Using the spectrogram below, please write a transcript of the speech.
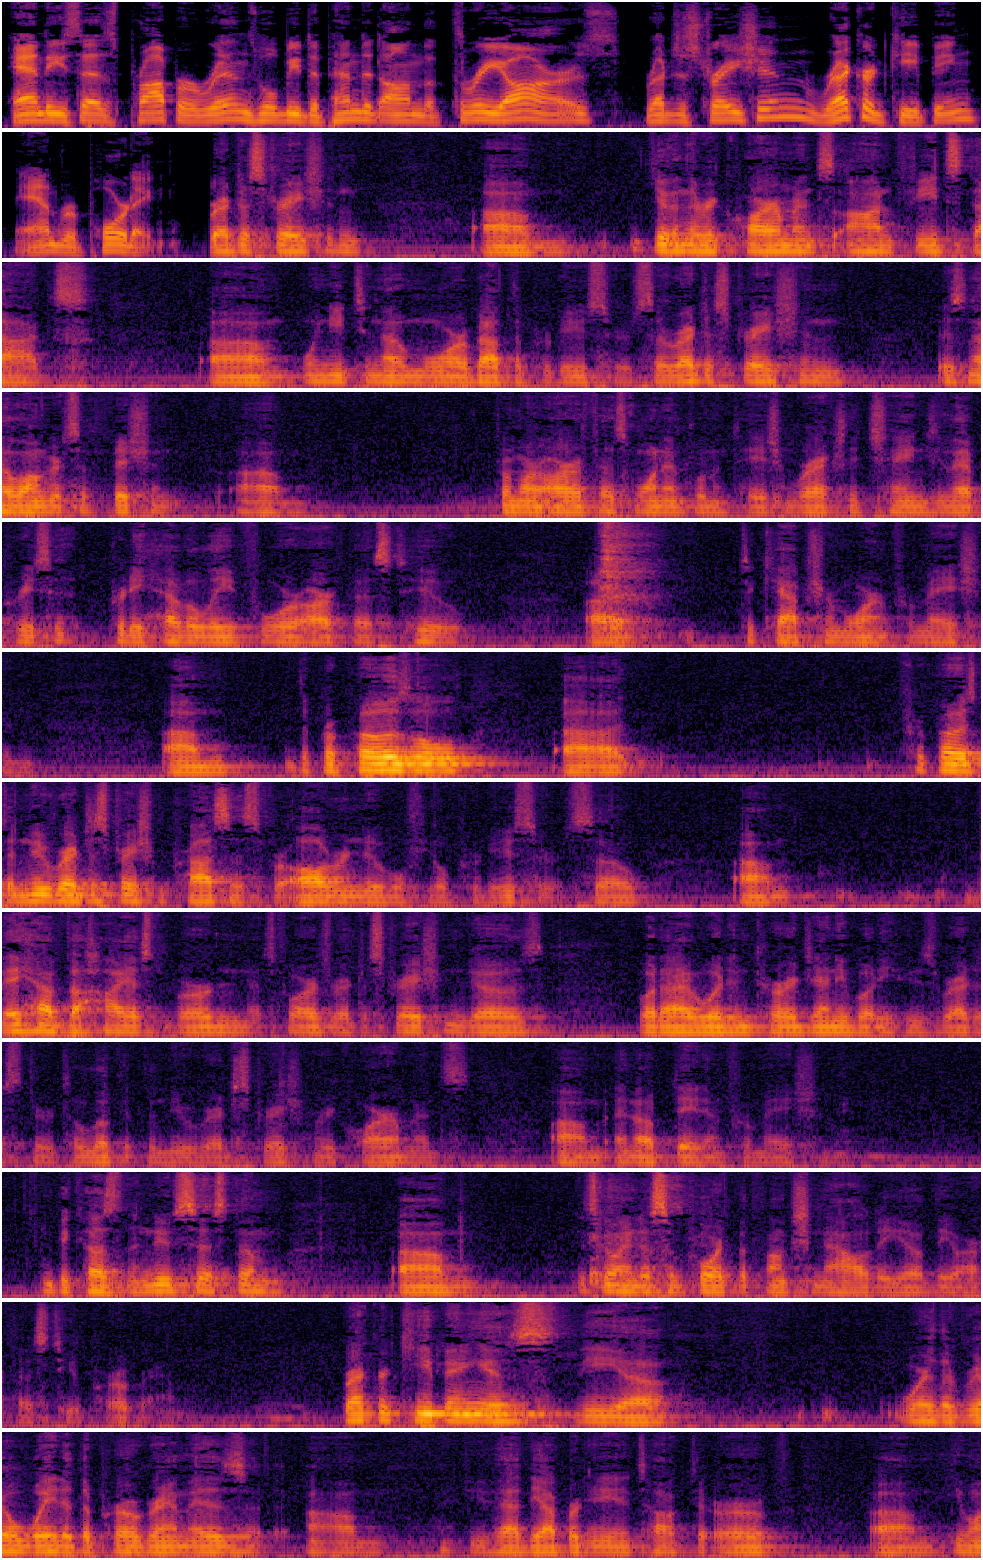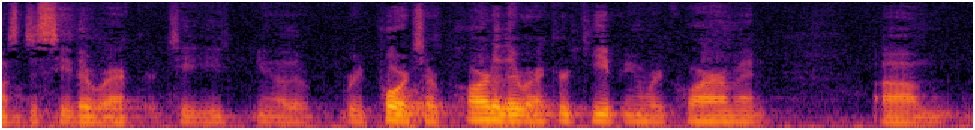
And he says proper RINs will be dependent on the three R's registration, record keeping, and reporting. Registration, um, given the requirements on feedstocks, um, we need to know more about the producers. So registration is no longer sufficient um, from our RFS 1 implementation. We're actually changing that pretty, pretty heavily for RFS 2 uh, to capture more information. Um, the proposal uh, proposed a new registration process for all renewable fuel producers. So um, they have the highest burden as far as registration goes, but I would encourage anybody who's registered to look at the new registration requirements um, and update information. Because the new system um, is going to support the functionality of the RFS2 program. Record keeping is the uh, where the real weight of the program is. Um, if you've had the opportunity to talk to Irv, um, he wants to see the records. He, you know, the reports are part of the record keeping requirement. Um,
